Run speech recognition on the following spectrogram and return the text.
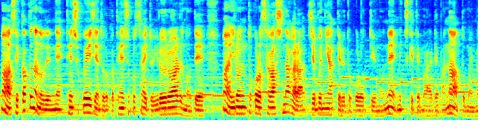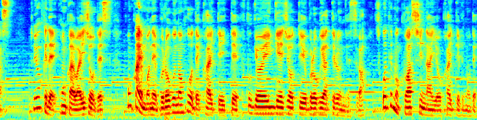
まあ、せっかくなのでね、転職エージェントとか転職サイトいろいろあるので、まあ、いろんなところ探しながら自分に合ってるところっていうのをね、見つけてもらえればなと思います。というわけで今回は以上です。今回もね、ブログの方で書いていて、副業演芸場っていうブログやってるんですが、そこでも詳しい内容を書いてるので、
